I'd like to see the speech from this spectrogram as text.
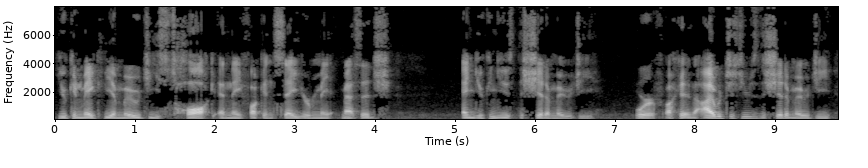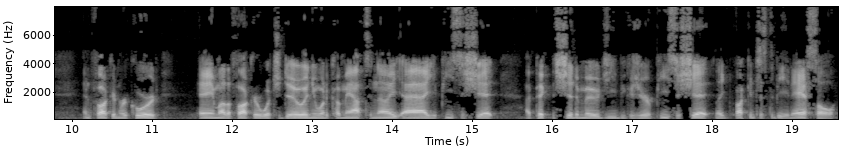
You can make the emojis talk and they fucking say your message, and you can use the shit emoji. Or fucking, I would just use the shit emoji and fucking record. Hey motherfucker, what you doing? You want to come out tonight? Ah, you piece of shit. I picked the shit emoji because you're a piece of shit. Like, fucking just to be an asshole.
